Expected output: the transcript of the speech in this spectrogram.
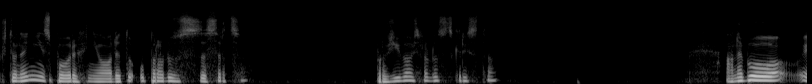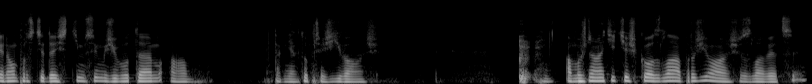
Už to není nic povrchního, ale jde to opravdu ze srdce. Prožíváš radost z Krista? A nebo jenom prostě jdeš s tím svým životem a tak nějak to přežíváš. A možná ti těžko a zlá prožíváš zlé věci.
